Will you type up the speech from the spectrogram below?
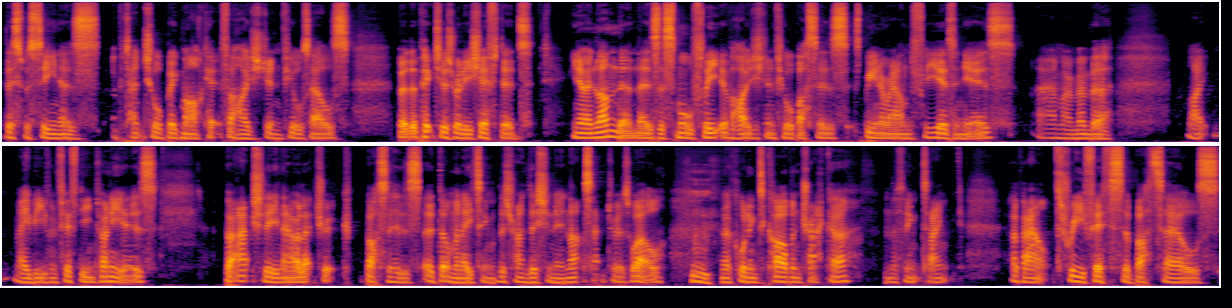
this was seen as a potential big market for hydrogen fuel cells. But the picture's really shifted. You know, in London, there's a small fleet of hydrogen fuel buses. It's been around for years and years. Um, I remember like maybe even 15, 20 years. But actually, now electric buses are dominating the transition in that sector as well. Hmm. according to Carbon Tracker and the think tank, about three fifths of bus sales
